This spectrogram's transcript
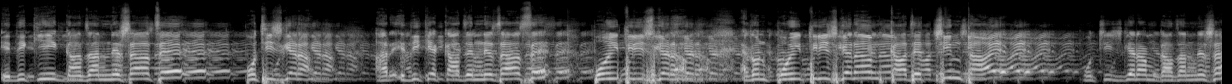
এদিকে গাঁজার নেশা আছে, পঁচিশ গ্রাম। আর এদিকে কাজের নেশা আছে, পঁয়ত্রিশ গ্রাম। এখন পঁয়ত্রিশ গ্রাম কাজের চিন্তায় পঁচিশ গ্রাম গাঁজার নেশা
